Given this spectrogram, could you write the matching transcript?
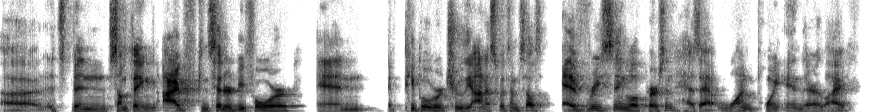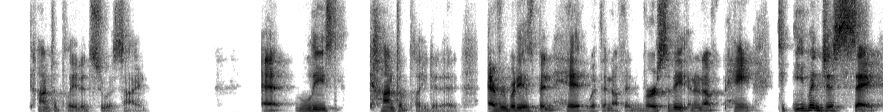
uh, it's been something I've considered before. And if people were truly honest with themselves, every single person has at one point in their life contemplated suicide, at least contemplated it. Everybody has been hit with enough adversity and enough pain to even just say,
